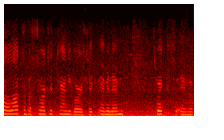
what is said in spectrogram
Lots of assorted candy bars like M&M's, Twix, and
